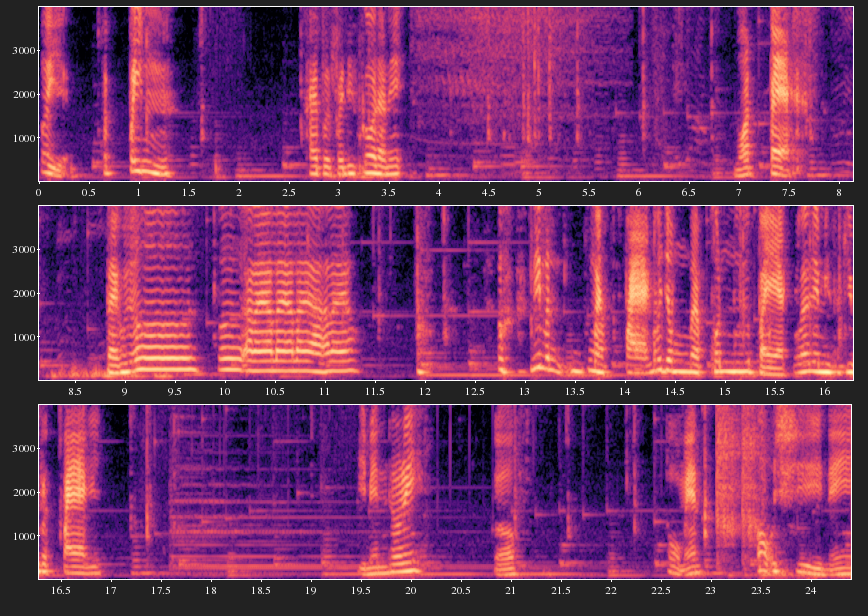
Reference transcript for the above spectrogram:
เฮ้ยสปริงใครเปิดไฟดิสโก้แถวนี้วัดแปลก แปลกคุณเออ เออ อะไรอะไรอะไรอะอะไรอะนี่มันแมปแปลกไม่จมแมปคนมือแปลกแล้วจะมีสกิลแปลกๆอีก inventory glove โอ้แมนโอ้ชีนี่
